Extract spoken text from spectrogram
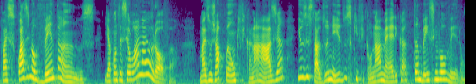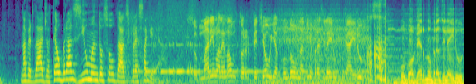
Faz quase 90 anos e aconteceu lá na Europa. Mas o Japão, que fica na Ásia, e os Estados Unidos, que ficam na América, também se envolveram. Na verdade, até o Brasil mandou soldados para essa guerra. Submarino alemão torpedeou e afundou o navio brasileiro Cairu. O governo brasileiro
